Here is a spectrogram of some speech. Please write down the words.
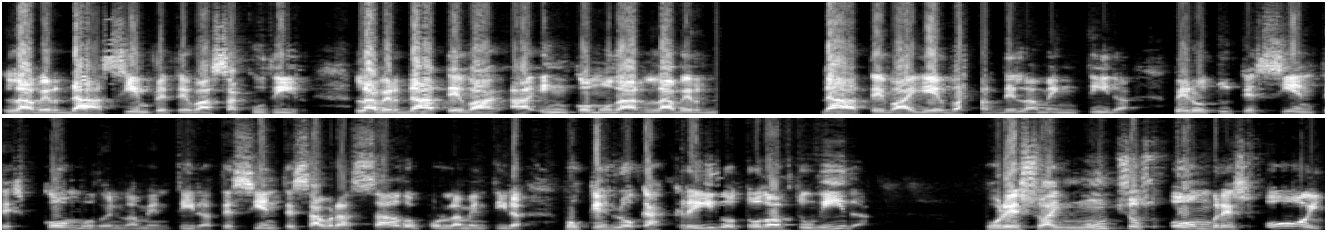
La verdad siempre te va a sacudir, la verdad te va a incomodar, la verdad te va a llevar de la mentira, pero tú te sientes cómodo en la mentira, te sientes abrazado por la mentira, porque es lo que has creído toda tu vida. Por eso hay muchos hombres hoy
